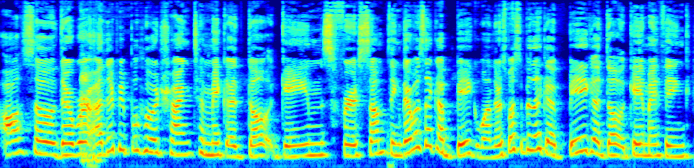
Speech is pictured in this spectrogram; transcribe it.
also there were other people who were trying to make adult games for something. There was like a big one. There was supposed to be like a big adult game, I think,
